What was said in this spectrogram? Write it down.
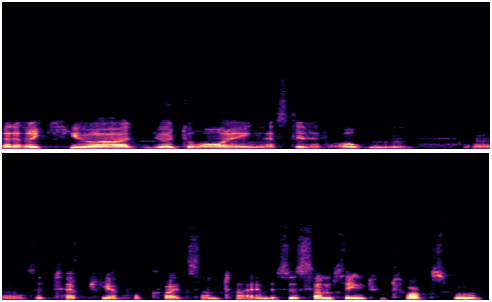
Frederick, you are you're drawing. I still have open uh, the tab here for quite some time. Is this something to talk through?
